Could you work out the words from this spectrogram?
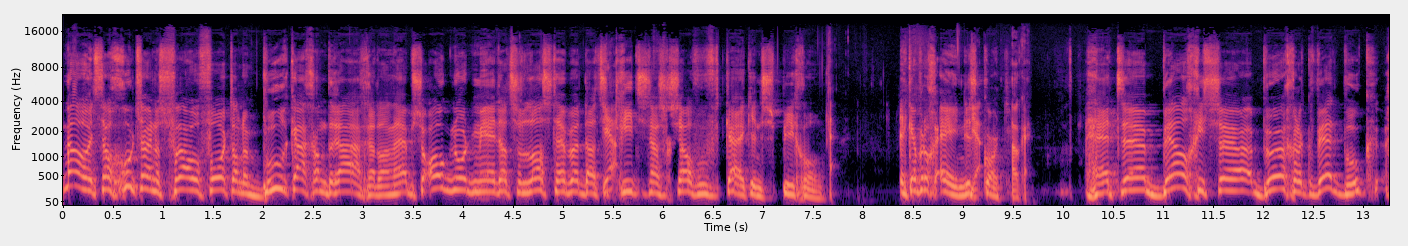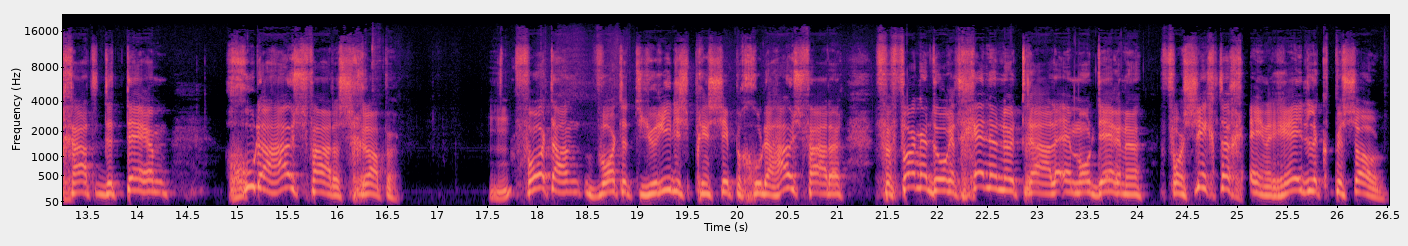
Nou, het zou goed zijn als vrouwen voortaan een boerka gaan dragen. Dan hebben ze ook nooit meer dat ze last hebben... dat ze kritisch naar zichzelf hoeven te kijken in de spiegel. Ik heb er nog één, dit is kort. Oké. Het eh, Belgische burgerlijk wetboek gaat de term goede huisvader schrappen. Voortaan wordt het juridisch principe goede huisvader vervangen door het genderneutrale en moderne voorzichtig en redelijk persoon.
